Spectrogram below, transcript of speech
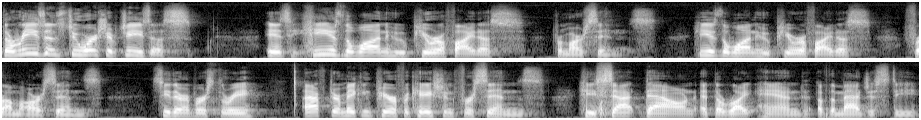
the reasons to worship Jesus, is He is the one who purified us from our sins. He is the one who purified us from our sins. See there in verse 3? After making purification for sins, he sat down at the right hand of the majesty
